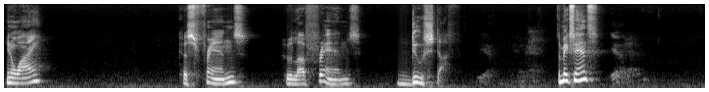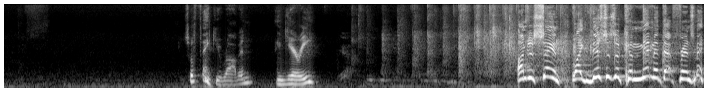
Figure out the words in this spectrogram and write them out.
You know why? Because friends who love friends do stuff. Does it make sense? So thank you, Robin and Gary. I'm just saying, like, this is a commitment that friends make.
